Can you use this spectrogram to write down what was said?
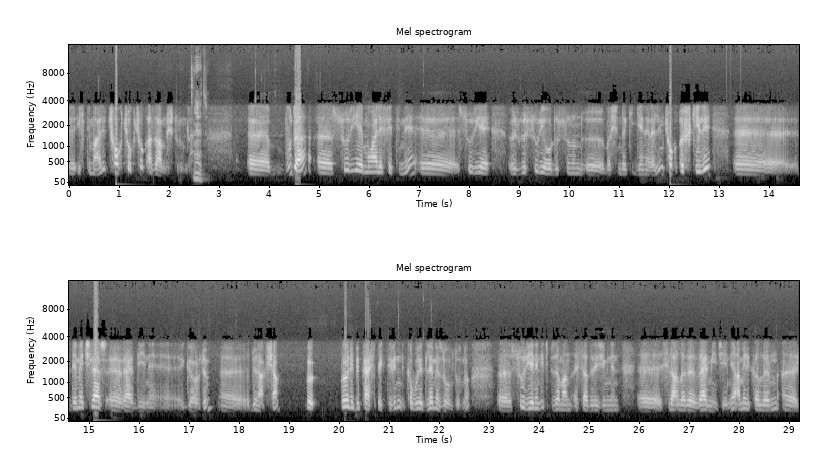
e, ihtimali çok çok çok azalmış durumda. Evet. E, bu da e, Suriye muhalefetini, e, Suriye Özgür Suriye ordusunun e, başındaki generalin çok öfkeli e, demeçler e, verdiğini e, gördüm e, dün akşam. Böyle bir perspektifin kabul edilemez olduğunu, e, Suriye'nin hiçbir zaman Esad rejiminin e, silahları vermeyeceğini, Amerikalıların e,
